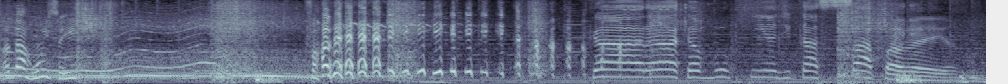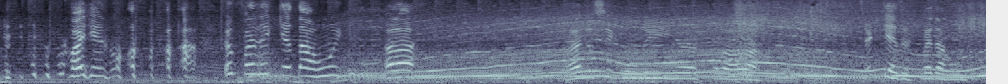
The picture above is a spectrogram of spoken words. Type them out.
Vai dar ruim isso aí. Falei! Caraca, boquinha de caçapa, velho. Vai de novo. Eu falei que ia dar ruim. Olha lá. Vai no segundo e olha lá, olha lá. Certeza que vai dar ruim.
